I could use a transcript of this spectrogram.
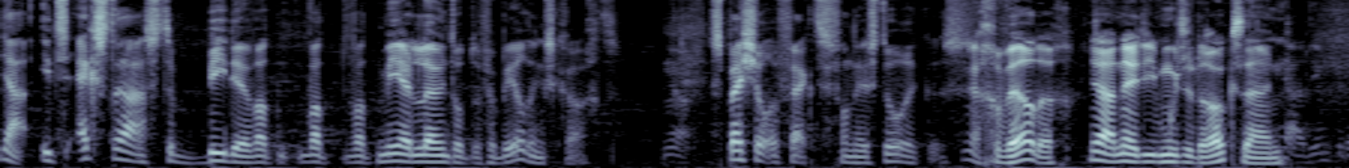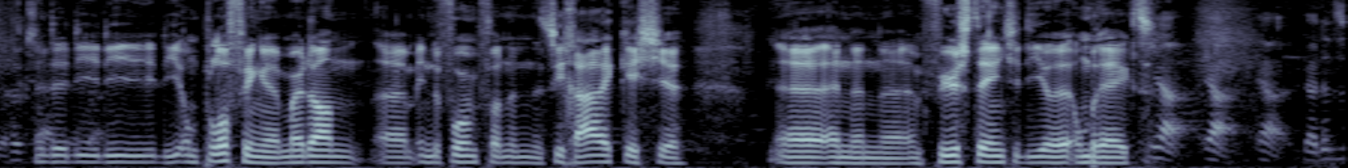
ja, iets extra's te bieden wat, wat, wat meer leunt op de verbeeldingskracht. Special effects van de historicus. Ja, geweldig. Ja, nee, die moeten er ook zijn. Ja, die moeten er ook zijn. Die, die, die, die ontploffingen, maar dan ehm, in de vorm van een sigarenkistje eh, en een, eh, een vuursteentje die eh, ontbreekt. Ja, ja, ja. ja dat is,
